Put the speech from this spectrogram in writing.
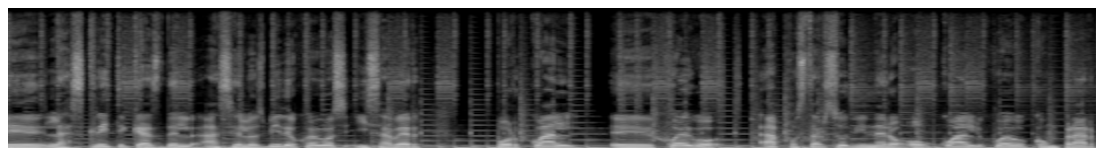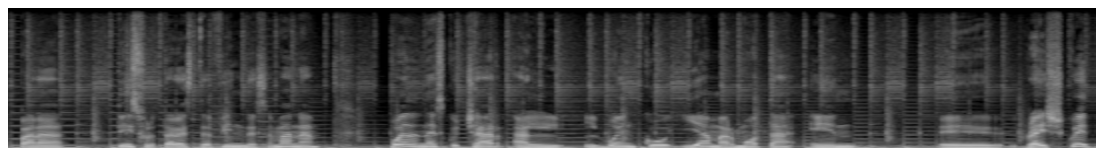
eh, las críticas hacia los videojuegos y saber por cuál eh, juego apostar su dinero o cuál juego comprar para disfrutar este fin de semana, pueden escuchar al buen Q y a Marmota en eh, Rage Quit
